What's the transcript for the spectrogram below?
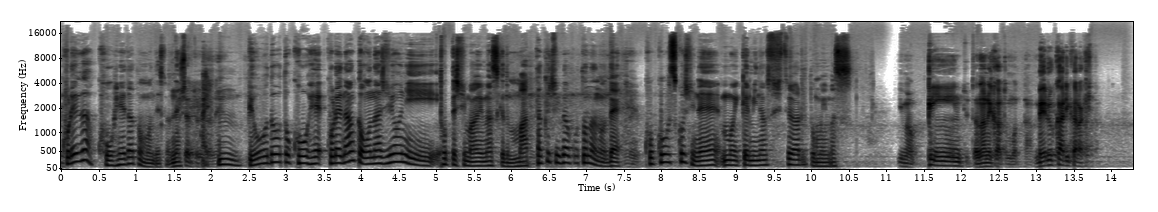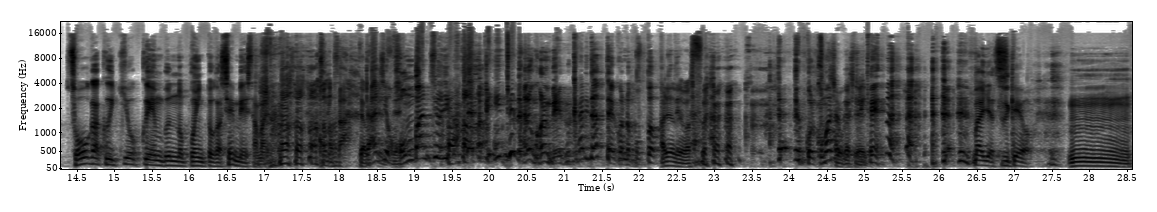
これが公平だと思うんですよね。平等と公平。これなんか同じように取ってしまいますけど全く違うことなのでここを少しねもう一回見直す必要あると思います。今、ピーンって言ったら何かと思った。メルカリから来た。総額1億円分のポイントが1000名様に。このさ、ラジオ本番中にピーンってなるこれメルカリだったよ、このポップアップ。ありがとうございます。これコマーシャルです紹み。まあいいや、続けよう。うーん。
